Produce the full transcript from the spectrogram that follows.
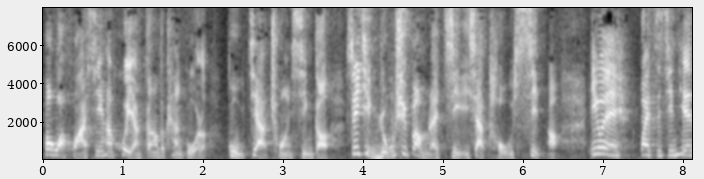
包括华新和惠阳，刚刚都看过了，股价创新高，所以请容旭帮我们来解一下投信啊，因为外资今天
